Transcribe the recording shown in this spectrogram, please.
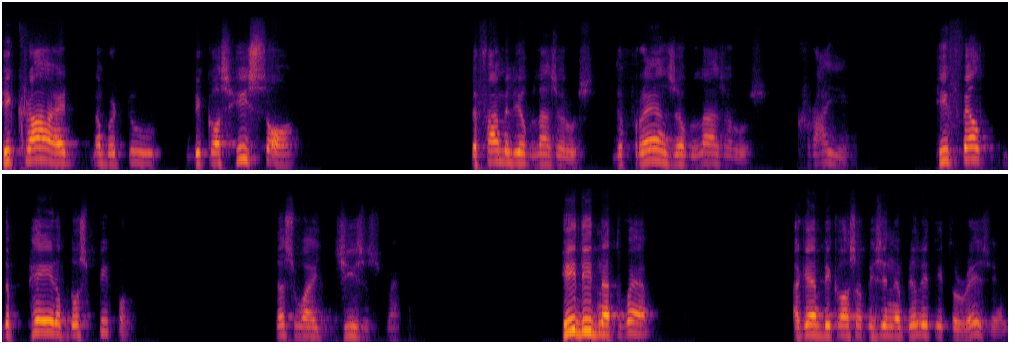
He cried, number two, because he saw the family of Lazarus, the friends of Lazarus crying. He felt the pain of those people. That's why Jesus wept. He did not weep, again, because of his inability to raise him.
